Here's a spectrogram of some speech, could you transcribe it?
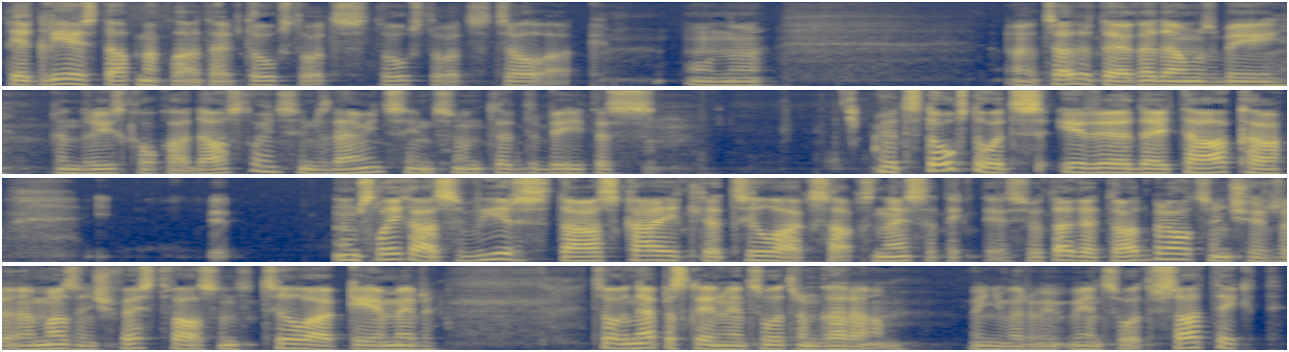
Tie griezti apmeklētāji tūkstotis, tūkstotis cilvēki. Un, uh, Ceturtajā gadā mums bija gandrīz kaut kāda 800, 900, un tad bija tas, tas tūkstotis ir dēļ tā, ka mums likās virs tā skaitļa cilvēks sāks nesatikties, jo tagad tu atbrauc, viņš ir maziņš festivāls, un cilvēkiem ir, cilvēki nepaskrien viens otram garām. Viņi var viens otru satikt,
